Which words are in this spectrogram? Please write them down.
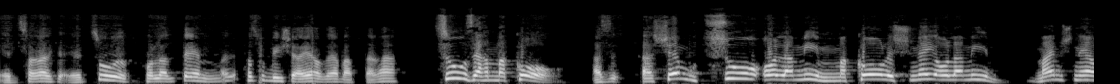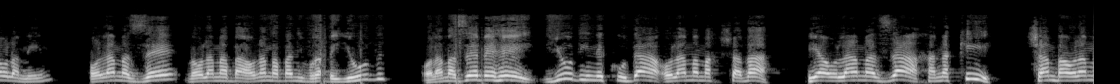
אל שרה, אל צור חוללתם, פסוק בישעיהו, זה היה בהפטרה. צור זה המקור. אז השם הוא צור עולמים, מקור לשני עולמים. מה הם שני העולמים? עולם הזה ועולם הבא. העולם הבא נברא ביוד, עולם הזה בה', יוד היא נקודה, עולם המחשבה, היא העולם הזך, הנקי, שם בעולם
